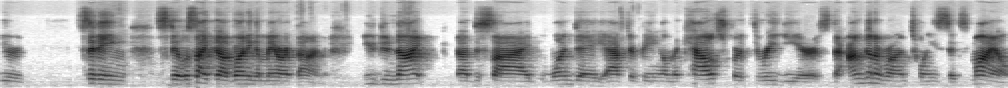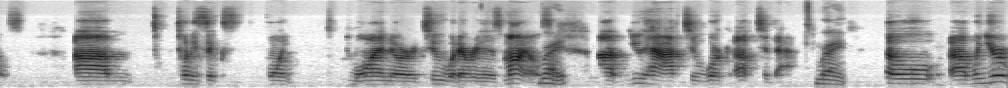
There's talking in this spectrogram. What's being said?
You, are sitting still. It's like uh, running a marathon. You do not uh, decide one day after being on the couch for three years that I'm going to run 26 miles, um, 26.1 or two, whatever it is, miles. Right. Uh, you have to work up to that. Right. So uh, when you're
